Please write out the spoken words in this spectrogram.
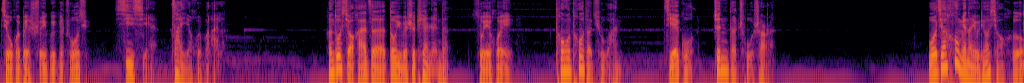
就会被水鬼给捉去吸血，再也回不来了。很多小孩子都以为是骗人的。所以会偷偷的去玩，结果真的出事了。我家后面呢有条小河，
